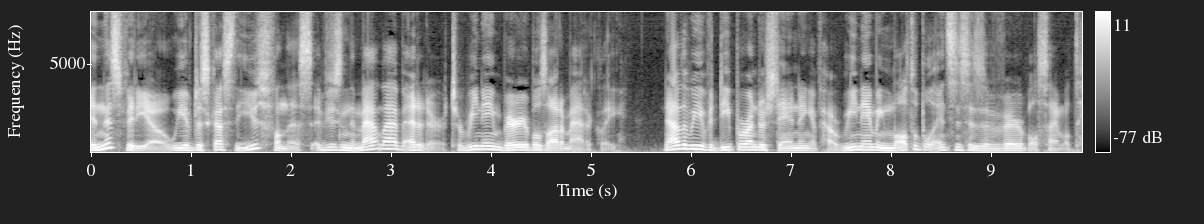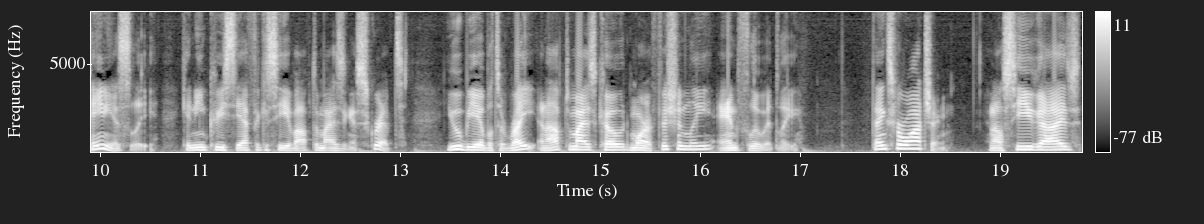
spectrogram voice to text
In this video, we have discussed the usefulness of using the MATLAB editor to rename variables automatically. Now that we have a deeper understanding of how renaming multiple instances of a variable simultaneously can increase the efficacy of optimizing a script, you will be able to write and optimize code more efficiently and fluidly. Thanks for watching, and I'll see you guys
